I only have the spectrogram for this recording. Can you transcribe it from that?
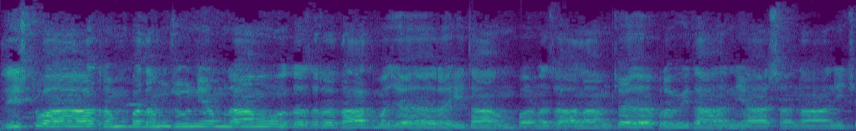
दृष्ट्वा त्र्यम्पदं शून्यं रामो दशरथात्मज रहितां, पर्णशालां च प्रविधान्यासनानि च।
